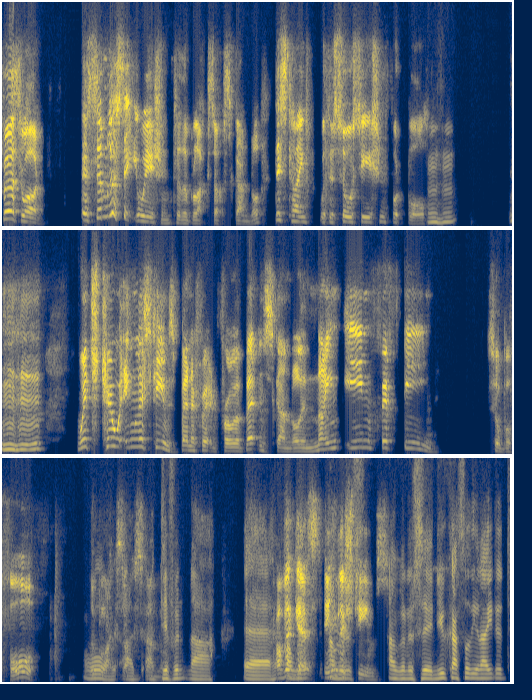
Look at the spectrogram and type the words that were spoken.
First one, a similar situation to the Black Sox scandal, this time with association football. hmm hmm Which two English teams benefited from a betting scandal in 1915? So before. Oh, Black I, I, Sox I scandal. different. Nah. Uh, Have I'm a gonna- guess. I'm gonna English s- teams. I'm going to say Newcastle United.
